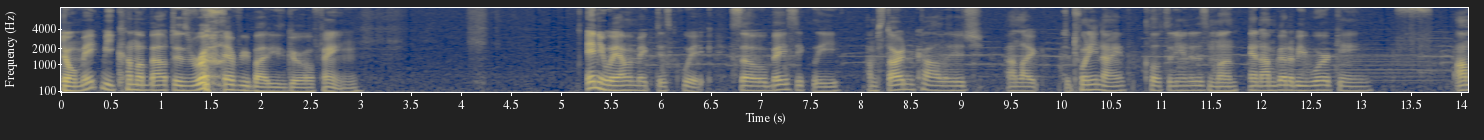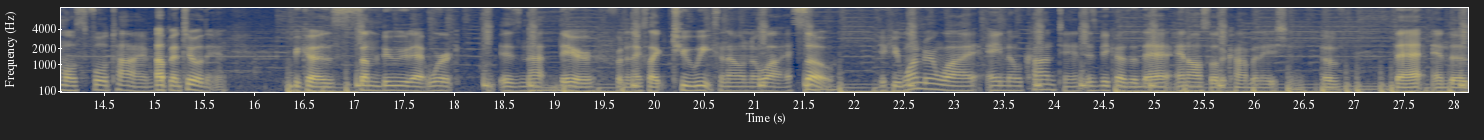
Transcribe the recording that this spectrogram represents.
Don't make me come about this. Everybody's girl fainting. Anyway, I'm gonna make this quick. So basically, I'm starting college on like the 29th, close to the end of this month, and I'm gonna be working almost full time up until then because some dude at work is not there for the next like two weeks and I don't know why. So, if you're wondering why ain't no content, is because of that and also the combination of that and the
